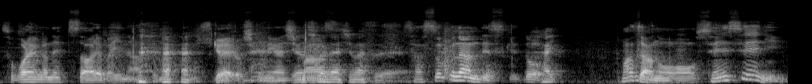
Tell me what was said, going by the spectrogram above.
そこら辺がね、伝わればいいなと思ってます。今日はよろしくお願いしよろしくおます。願いします。早速なんですけど、はい。まずあの、先生に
